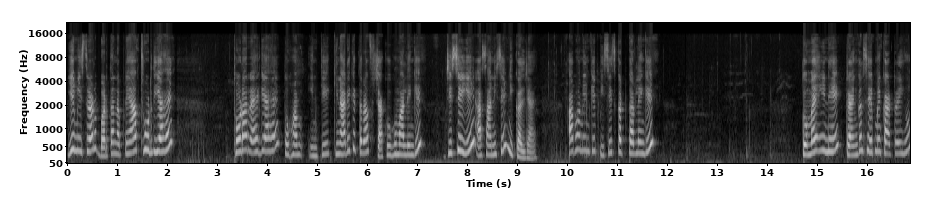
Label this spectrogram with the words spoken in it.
ये मिश्रण बर्तन अपने आप छोड़ दिया है। थोड़ा रह गया है तो हम इनके किनारे की तरफ़ चाकू घुमा लेंगे, जिससे ये आसानी से निकल जाएँ। अब हम इनके पीसेस कट कर लेंगे। तो मैं इन्हें ट्रायंगल शेप में काट रही हूँ।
